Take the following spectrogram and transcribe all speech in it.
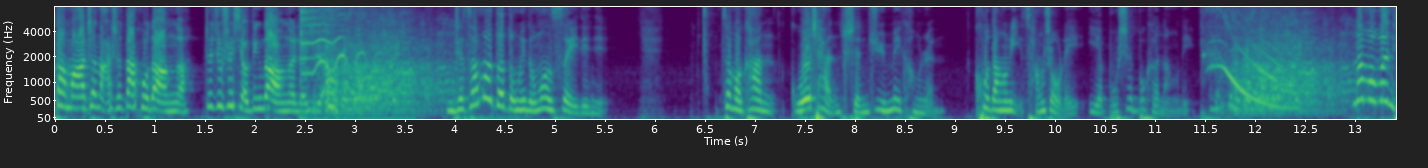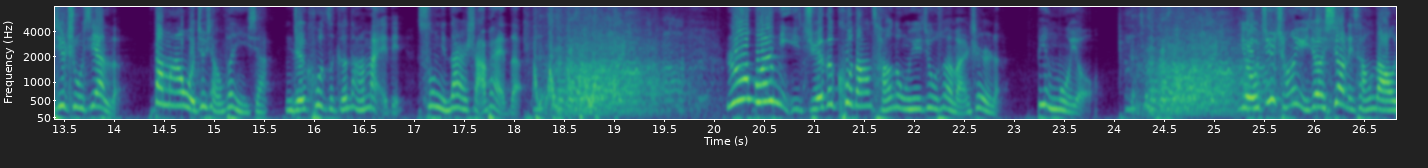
大妈，这哪是大裤裆啊，这就是小叮当啊！这是，你这这么多东西都能塞进去，这么看，国产神剧没坑人，裤裆里藏手雷也不是不可能的。那么问题出现了，大妈，我就想问一下，你这裤子搁哪买的？松紧带啥牌子？如果你觉得裤裆藏东西就算完事儿了，并木有。有句成语叫“笑里藏刀”，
